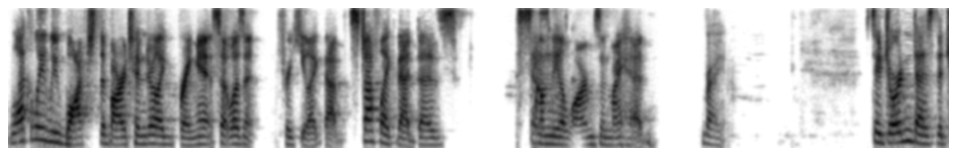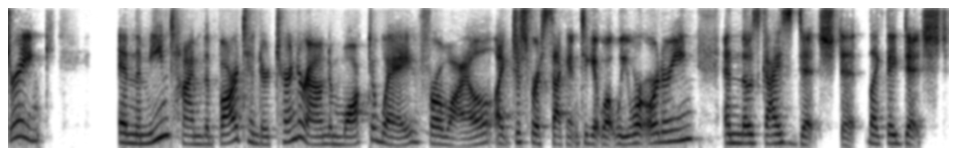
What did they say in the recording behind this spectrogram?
Luckily, we watched the bartender like bring it, so it wasn't freaky like that. Stuff like that does sound the alarms in my head. Right. So Jordan does the drink. In the meantime, the bartender turned around and walked away for a while, like just for a second to get what we were ordering. And those guys ditched it. Like they ditched.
